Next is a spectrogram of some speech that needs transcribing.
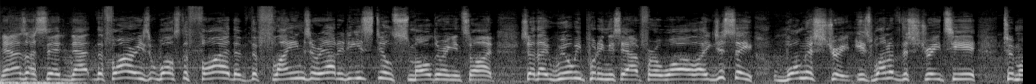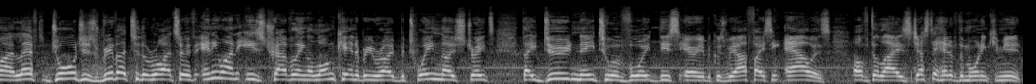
now, as I said, now, the fire is, whilst the fire, the, the flames are out, it is still smouldering inside. So they will be putting this out for a while. I just see Wonga Street is one of the streets here to my left, Georges River to the right. So if anyone is travelling along Canterbury Road between those streets, they do need to avoid this area because we are facing hours of delays just ahead of the morning commute.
